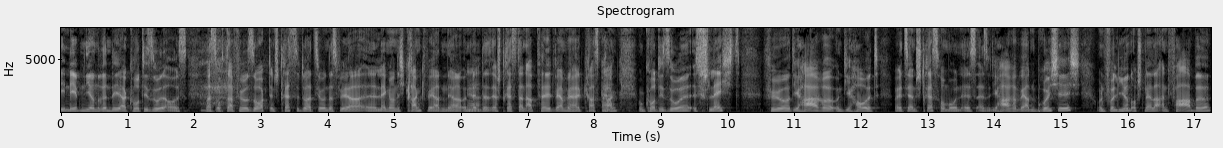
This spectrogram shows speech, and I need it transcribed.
die Nebennierenrinde ja Cortisol aus, was auch dafür sorgt in Stresssituationen, dass wir äh, länger nicht krank werden, ja. Und ja. wenn der Stress dann abfällt, werden wir halt krass krank. Ja. Und Cortisol ist schlecht für die Haare und die Haut, weil es ja ein Stresshormon ist. Also die Haare werden brüchig und verlieren auch schneller an Farbe.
